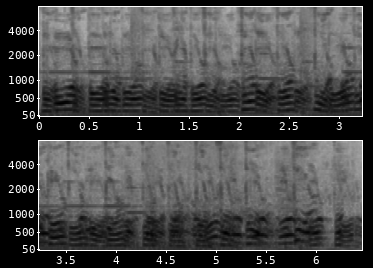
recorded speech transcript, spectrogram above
4, 4, 4, 4, 4, 4, 4, 4, 4, 4, 4, 4, 4, 4, 4, 4, 4,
